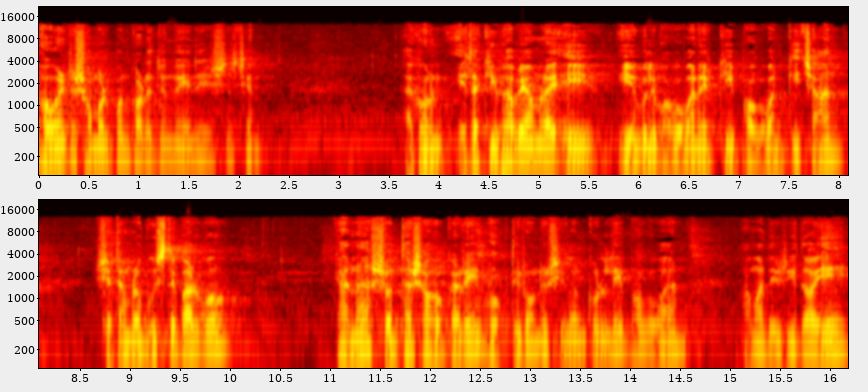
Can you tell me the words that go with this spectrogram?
ভগবান এটা সমর্পণ করার জন্য এনে এসেছেন। এখন এটা কীভাবে আমরা এই ইয়েগুলি ভগবানের কি, ভগবান কি চান, সেটা আমরা বুঝতে পারব। কেননা শ্রদ্ধা সহকারে ভক্তির অনুশীলন করলে ভগবান আমাদের হৃদয়ে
